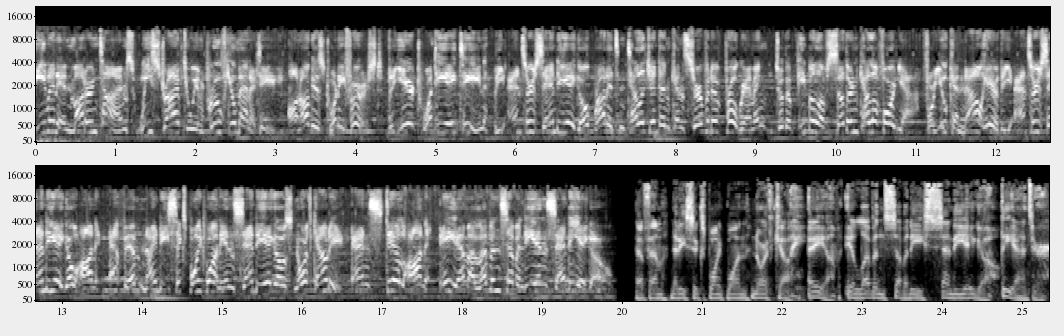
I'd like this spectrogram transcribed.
Even in modern times, we strive to improve humanity. On August 21st, the year 2018, The Answer San Diego brought its intelligent and conservative programming to the people of Southern California. For you can now hear The Answer San Diego on FM 96.1 in San Diego's North County and still on AM 1170 in San Diego. FM 96.1 North County, AM 1170 San Diego. The answer.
